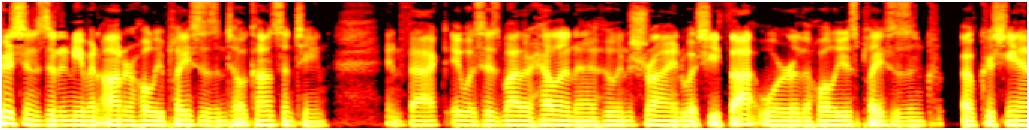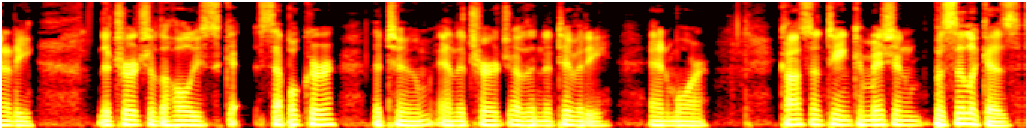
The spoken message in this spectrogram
Christians didn't even honor holy places until Constantine. In fact, it was his mother Helena who enshrined what she thought were the holiest places in, of Christianity the Church of the Holy Sepulchre, the tomb, and the Church of the Nativity, and more. Constantine commissioned basilicas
